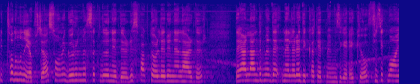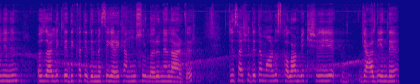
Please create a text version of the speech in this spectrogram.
Bir tanımını yapacağız. Sonra görülme sıklığı nedir? Risk faktörleri nelerdir? Değerlendirmede nelere dikkat etmemiz gerekiyor? Fizik muayenenin özellikle dikkat edilmesi gereken unsurları nelerdir? Cinsel şiddete maruz kalan bir kişiyi geldiğinde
